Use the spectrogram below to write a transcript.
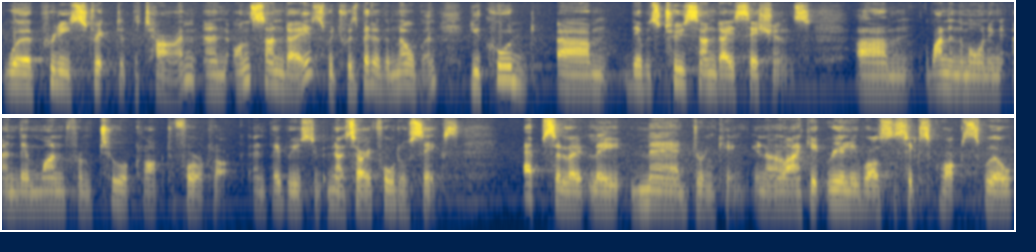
were pretty strict at the time. And on Sundays, which was better than Melbourne, you could, um, there was two Sunday sessions, um, one in the morning and then one from two o'clock to four o'clock. And people used to, no, sorry, four till six absolutely mad drinking, you know, like it really was the six o'clock swill.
